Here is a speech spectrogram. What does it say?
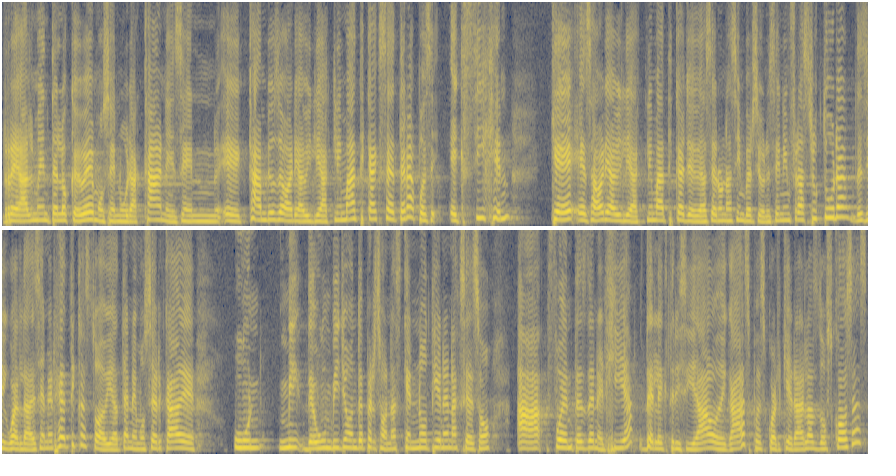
Realmente lo que vemos en huracanes, en eh, cambios de variabilidad climática, etcétera, pues exigen que esa variabilidad climática lleve a hacer unas inversiones en infraestructura, desigualdades energéticas, todavía tenemos cerca de un, de un billón de personas que no tienen acceso a fuentes de energía, de electricidad o de gas, pues cualquiera de las dos cosas,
